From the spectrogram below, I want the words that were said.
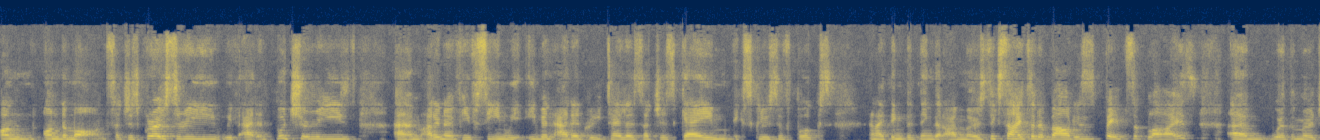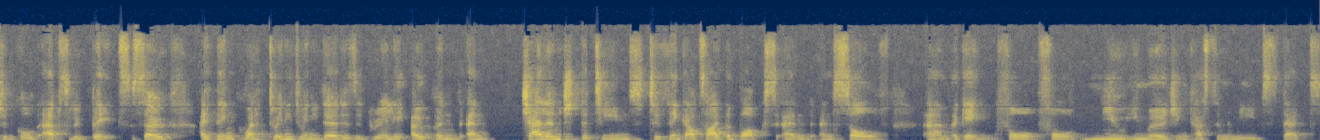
on on demand, such as grocery. We've added butcheries. Um, I don't know if you've seen. We even added retailers such as game, exclusive books, and I think the thing that I'm most excited about is pet supplies um, with a merchant called Absolute Pets. So I think what 2020 did is it really opened and challenged the teams to think outside the box and and solve um, again for for new emerging customer needs that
